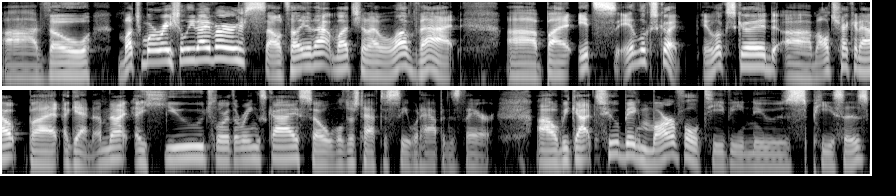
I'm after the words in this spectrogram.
uh, though much more racially diverse. I'll tell you that much, and I love that. Uh, but it's it looks good. It looks good. Um, I'll check it out. But again, I'm not a huge Lord of the Rings guy, so we'll just have to see what happens there. Uh, we got two big Marvel TV news pieces.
